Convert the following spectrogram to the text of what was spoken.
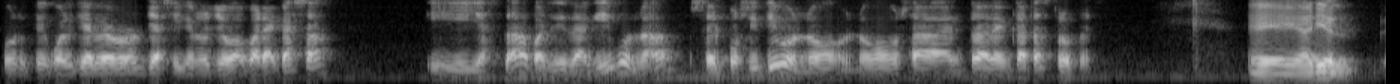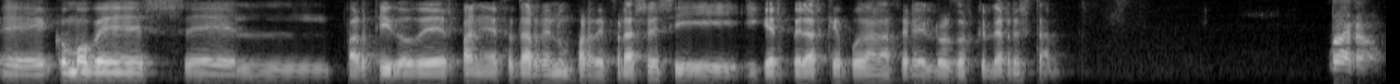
porque cualquier error ya sí que nos lleva para casa y ya está. A partir de aquí, pues nada, ser positivos, no, no vamos a entrar en catástrofes. Eh, Ariel, eh, ¿cómo ves el partido de España esta tarde en un par de frases y, qué esperas que puedan hacer los dos que le restan? Bueno,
